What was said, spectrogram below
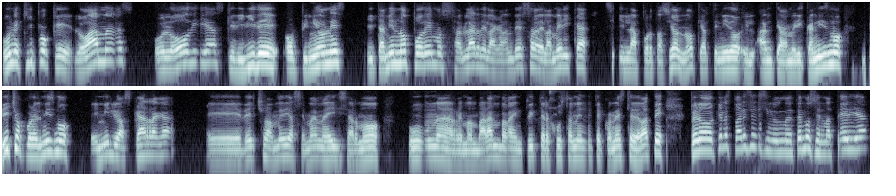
un equipo que lo amas o lo odias, que divide opiniones, y también no podemos hablar de la grandeza del América sin la aportación, ¿no? Que ha tenido el antiamericanismo, dicho por el mismo Emilio Azcárraga. Eh, de hecho, a media semana ahí se armó una remambaramba en Twitter justamente con este debate. Pero, ¿qué les parece si nos metemos en materia?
